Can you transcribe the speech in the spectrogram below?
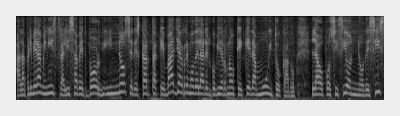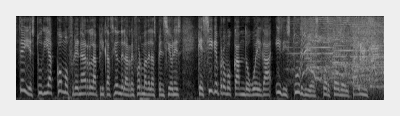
a la primera ministra Elisabeth Borg y no se descarta que vaya a remodelar el gobierno que queda muy tocado. La oposición no desiste y estudia cómo frenar la aplicación de la reforma de las pensiones que sigue provocando huelga y disturbios por todo el país.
